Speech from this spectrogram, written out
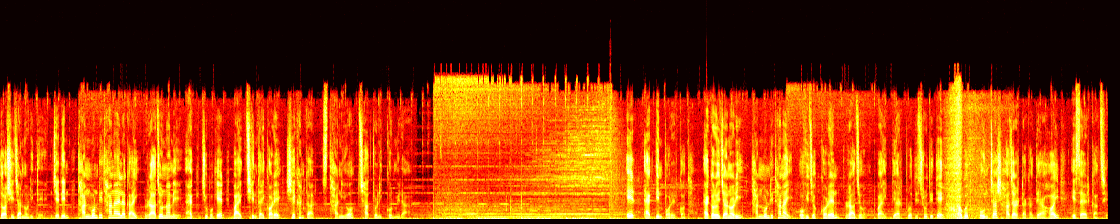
দশই জানুয়ারিতে। যেদিন ধানমন্ডি থানা এলাকায় রাজন নামে এক যুবকের বাইক ছিনতাই করে, সেখানকার স্থানীয় ছাত্রলীগ কর্মীরা। এর একদিন পরের কথা। এগারোই জানুয়ারি ধানমন্ডি থানায় অভিযোগ করেন রাজন। বাইক দেওয়ার প্রতিশ্রুতিতে নগদ পঞ্চাশ হাজার টাকা দেয়া হয় এসআইয়ের কাছে,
